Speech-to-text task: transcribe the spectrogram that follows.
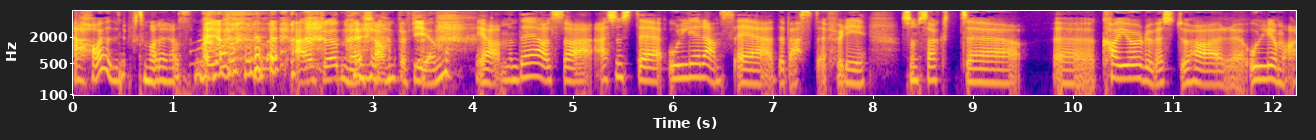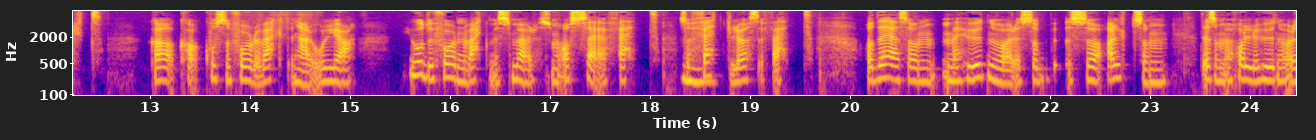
jeg har jo den optimale rensen. Jeg har prøvd den, er kjempefin. Ja, men det er altså Jeg syns oljerens er det beste, fordi som sagt eh, eh, Hva gjør du hvis du har eh, oljemalt? Hva, hva, hvordan får du vekk denne olja? Jo, du får den vekk med smør, som også er fett. Så fett løser fett. Og det er sånn med huden vår, så, så alt som Det som holder huden vår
